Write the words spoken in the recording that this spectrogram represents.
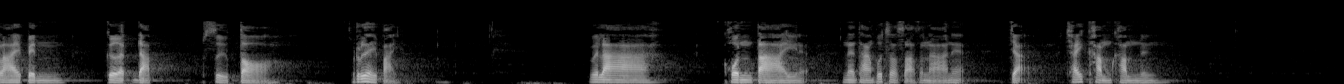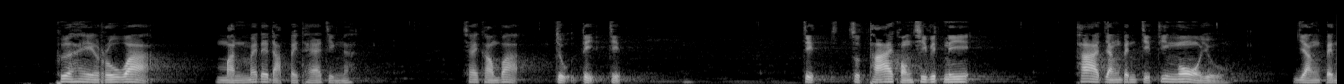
กลายเป็นเกิดดับสืบต่อเรื่อยไป เวลาคนตายเนี่ยในทางพุทธศาสนาเนี่ยจะใช้คำคำหนึ่งเพื่อให้รู้ว่ามันไม่ได้ดับไปแท้จริงนะ ใช้คำว่า จุติจิต จิตสุดท้ายของชีวิตนี้ ถ้ายังเป็นจิตที่โง่อยู่ ยังเป็น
